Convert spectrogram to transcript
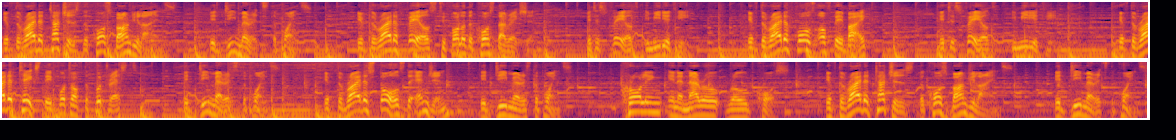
If the rider touches the course boundary lines, it demerits the points. If the rider fails to follow the course direction, it is failed immediately. If the rider falls off their bike, it is failed immediately. If the rider takes their foot off the footrest, it demerits the points. If the rider stalls the engine, it demerits the points. Crawling in a narrow road course. If the rider touches the course boundary lines, it demerits the points.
